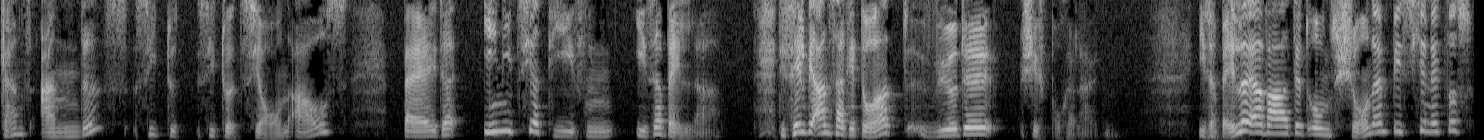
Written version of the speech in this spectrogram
Ganz anders sieht die Situation aus bei der Initiativen Isabella. Dieselbe Ansage dort würde Schiffbruch erleiden. Isabella erwartet uns schon ein bisschen etwas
